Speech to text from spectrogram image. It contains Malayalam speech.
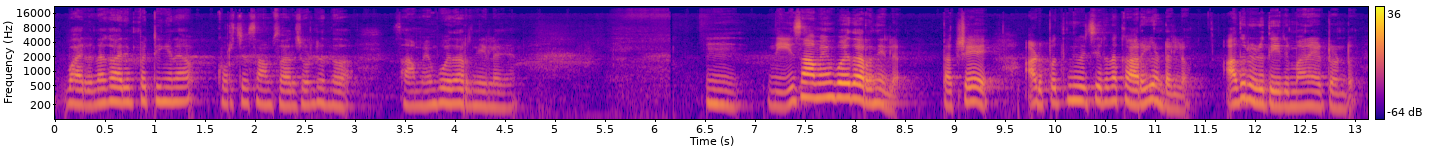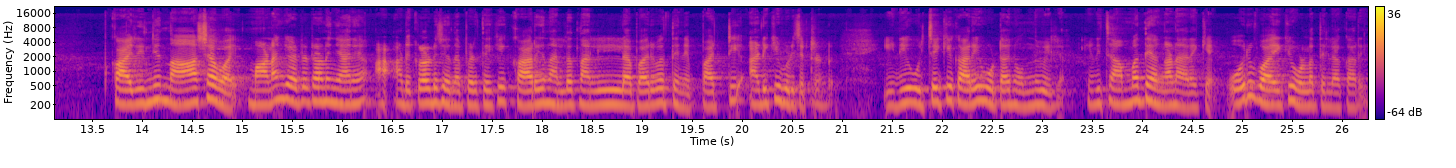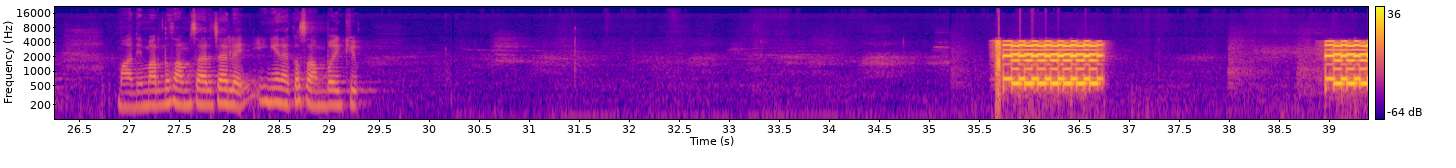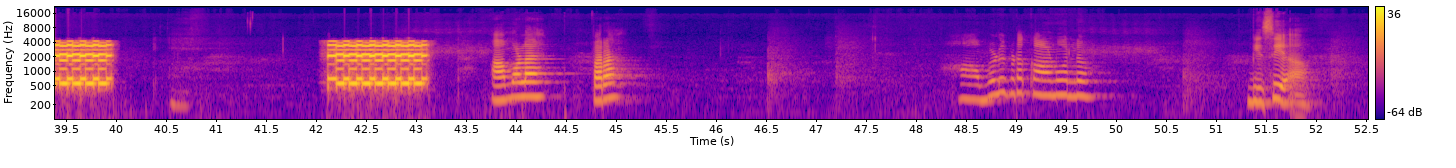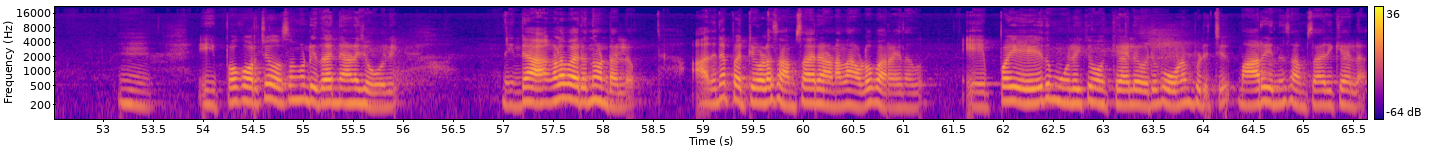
വരുന്ന കാര്യം പറ്റി ഇങ്ങനെ കുറച്ച് സംസാരിച്ചുകൊണ്ടിരുന്നതാ സമയം പോയത് അറിഞ്ഞില്ല ഞാൻ. നീ സമയം പോയത് അറിഞ്ഞില്ല. പക്ഷേ അടുപ്പത്ത് നിന്ന് വെച്ചിരുന്ന കറിയുണ്ടല്ലോ അതിനൊരു തീരുമാനമായിട്ടുണ്ട് കരിഞ്ഞ് നാശമായി. മണം കേട്ടിട്ടാണ് ഞാൻ അടുക്കളോട് ചെന്നപ്പോഴത്തേക്ക് കറി നല്ല നല്ല പരുവത്തിന് പറ്റി അടുക്കി പിടിച്ചിട്ടുണ്ട്. ഇനി ഉച്ചയ്ക്ക് കറി കൂട്ടാൻ ഒന്നുമില്ല. ഇനി ചമ്മന്തി അങ്ങാണ് അരയ്ക്കാം ഒരു വായിക്കും കൊള്ളത്തില്ല കറി. മതിമറന്ന് സംസാരിച്ചാലേ ഇങ്ങനെയൊക്കെ സംഭവിക്കും ആ മോളെ പറ അവളിവിടെ കാണുമല്ലോ ബിസിയാ. ഇപ്പോൾ കുറച്ച് ദിവസം കൊണ്ട് ഇത് തന്നെയാണ് ജോലി. നിന്റെ ആങ്ങളെ വരുന്നുണ്ടല്ലോ. അതിനെ പറ്റിയുള്ള സംസാരമാണെന്ന് അവൾ പറയുന്നത്. എപ്പോൾ ഏത് മൂലയ്ക്ക് നോക്കിയാലും ഒരു ഫോണും പിടിച്ച് മാറി ഇന്ന് സംസാരിക്കാമല്ല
